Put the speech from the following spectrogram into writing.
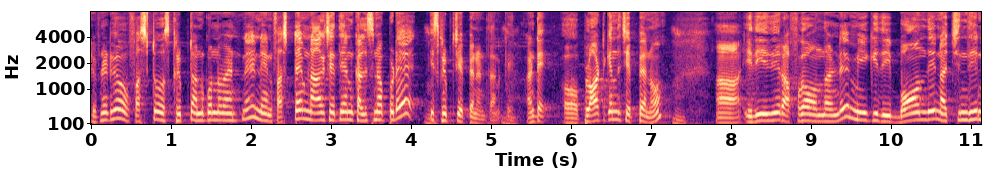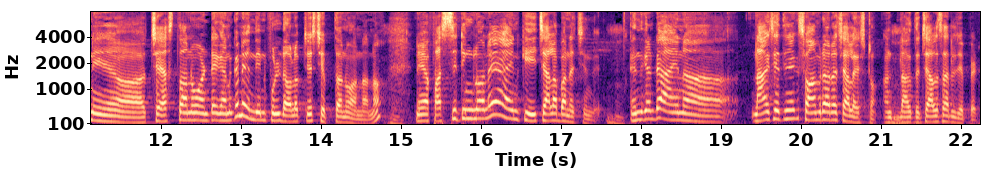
డెఫినెట్గా ఫస్ట్ స్క్రిప్ట్ అనుకున్న వెంటనే నేను ఫస్ట్ టైం నాగ చైతన్యాన్ని కలిసినప్పుడే ఈ స్క్రిప్ట్ చెప్పానండి దానికి. అంటే ప్లాట్ కింద చెప్పాను. ఆ, ఇది ఇది రఫ్గా ఉందండి. మీకు ఇది బాగుంది నచ్చింది నేను చేస్తాను అంటే కనుక నేను దీన్ని ఫుల్ డెవలప్ చేసి చెప్తాను అన్నాను. నేను ఫస్ట్ సిట్టింగ్లోనే ఆయనకి చాలా బాగా నచ్చింది. ఎందుకంటే ఆయన నాగ చైతన్యకి స్వామిరారా చాలా ఇష్టం. అంటే నాకు చాలాసార్లు చెప్పాడు.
